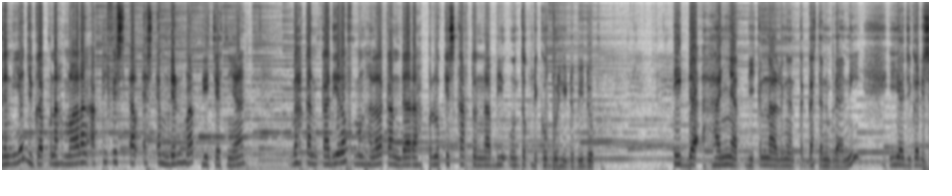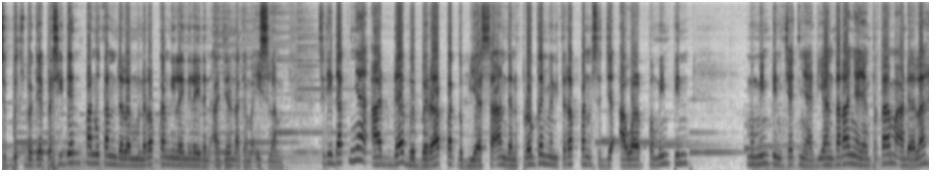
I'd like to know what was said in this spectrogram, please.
dan ia juga pernah melarang aktivis LSM Denmark di Chechnya Bahkan Kadyrov menghalalkan darah pelukis kartun Nabi untuk dikubur hidup-hidup tidak hanya dikenal dengan tegas dan berani, ia juga disebut sebagai presiden panutan dalam menerapkan nilai-nilai dan ajaran agama Islam. Setidaknya ada beberapa kebiasaan dan program yang diterapkan sejak awal pemimpin memimpin chatnya. Di antaranya yang pertama adalah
